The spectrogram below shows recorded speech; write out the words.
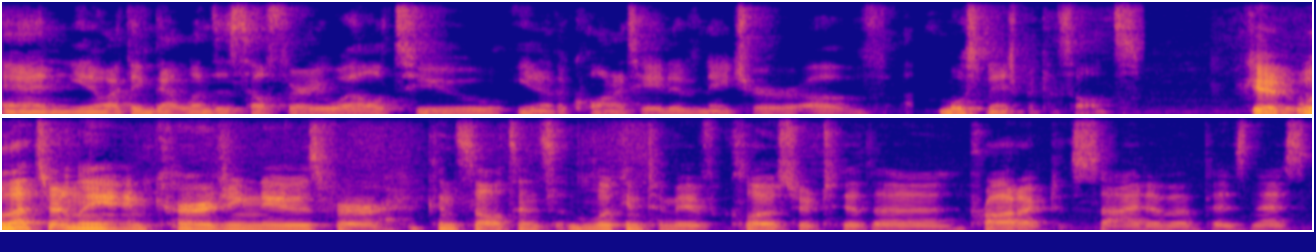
and you know i think that lends itself very well to you know the quantitative nature of most management consultants Good. Well, that's certainly encouraging news for consultants looking to move closer to the product side of a business.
